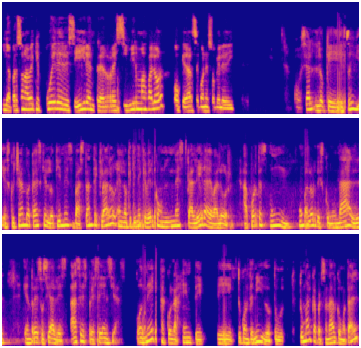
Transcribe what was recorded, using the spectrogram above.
y la persona ve que puede decidir entre recibir más valor o quedarse con eso que le di. O sea, lo que estoy escuchando acá es que lo tienes bastante claro en lo que tiene que ver con una escalera de valor. Aportas un, valor descomunal en redes sociales, haces presencias, conecta con la gente, eh, tu contenido, tu, tu, marca personal como tal,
